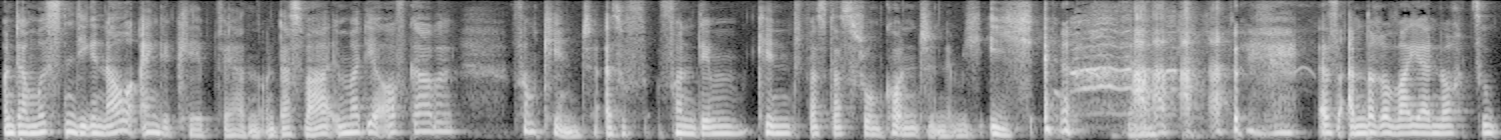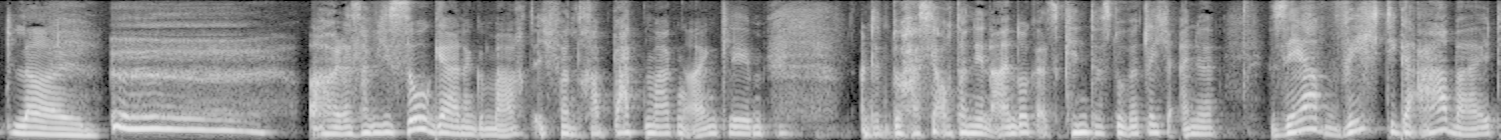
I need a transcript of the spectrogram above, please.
und da mussten die genau eingeklebt werden. Und das war immer die Aufgabe vom Kind, also von dem Kind, was das schon konnte, nämlich ich. das andere war ja noch zu klein. Oh, das habe ich so gerne gemacht. Ich fand Rabattmarken einkleben. Und du hast ja auch dann den Eindruck als Kind, dass du wirklich eine sehr wichtige Arbeit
